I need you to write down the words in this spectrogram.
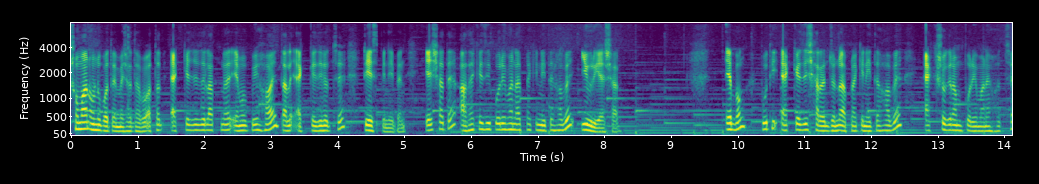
সমান অনুপাতে মেশাতে হবে। অর্থাৎ এক কেজি যদি আপনার এমওপি হয়, তাহলে এক কেজি হচ্ছে টিএসপি নেবেন। এর সাথে আধা কেজি পরিমাণ আপনাকে নিতে হবে ইউরিয়া সার। এবং প্রতি এক কেজি সারের জন্য আপনাকে নিতে হবে একশো গ্রাম পরিমাণে হচ্ছে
